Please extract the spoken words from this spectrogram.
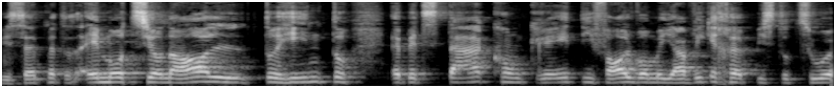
wie sagt man das, emotional dahinter. Ob jetzt der konkrete Fall, wo man ja wirklich etwas dazu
